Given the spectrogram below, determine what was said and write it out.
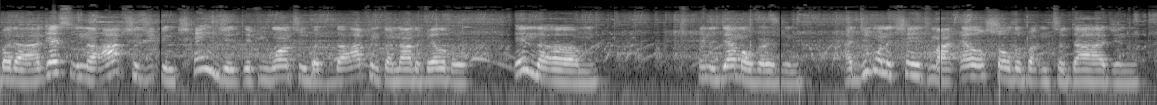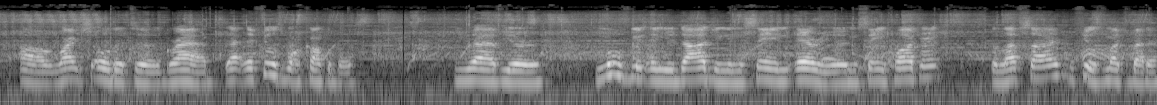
But uh, I guess in the options you can change it if you want to, but the options are not available in the um in the demo version. I do want to change my L shoulder button to dodge and uh, right shoulder to grab. That it feels more comfortable. You have your movement and your dodging in the same area, in the same quadrant, the left side. It feels much better.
